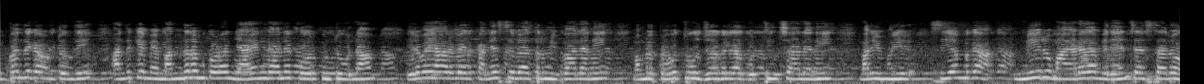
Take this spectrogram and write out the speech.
ఇబ్బందిగా ఉంటుంది. అందుకే మేమందరం కూడా న్యాయంగానే కోరుకుంటూ ఉన్నాం. ఇరవై ఆరు వేల కనీస వేతనం ఇవ్వాలని మమ్మల్ని ప్రభుత్వ ఉద్యోగులుగా గుర్తించాలని మరియు మీ సీఎం గా మీరు మా ఎడగా మీరు ఏం చేస్తారో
